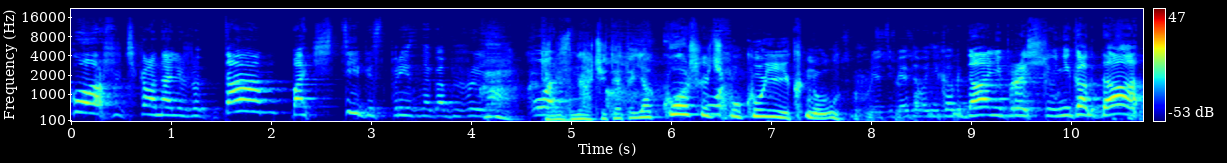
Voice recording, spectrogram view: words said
кошечка, она лежит там, почти без признаков жизни. Как? Так значит, это я кошечку Ой. куикнул. Я тебе этого никогда не прощу, никогда.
